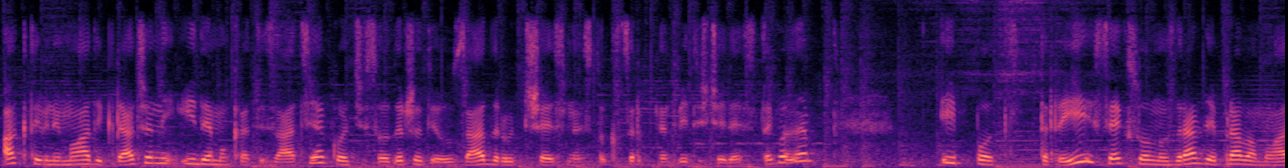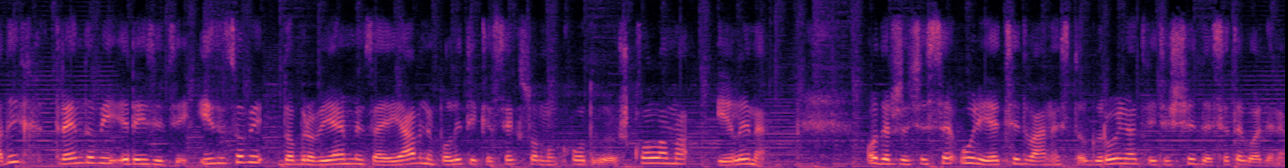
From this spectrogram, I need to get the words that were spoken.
aktivni mladi građani i demokratizacija koja će se održati u Zadru 16. srpnja 2010. godine. I pod 3. Seksualno zdravlje i prava mladih, trendovi, rizici, izazovi, dobro vrijeme za javne politike seksualnog odgoja u školama ili ne. Održat će se u Rijeci 12. rujna 2010. godine.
